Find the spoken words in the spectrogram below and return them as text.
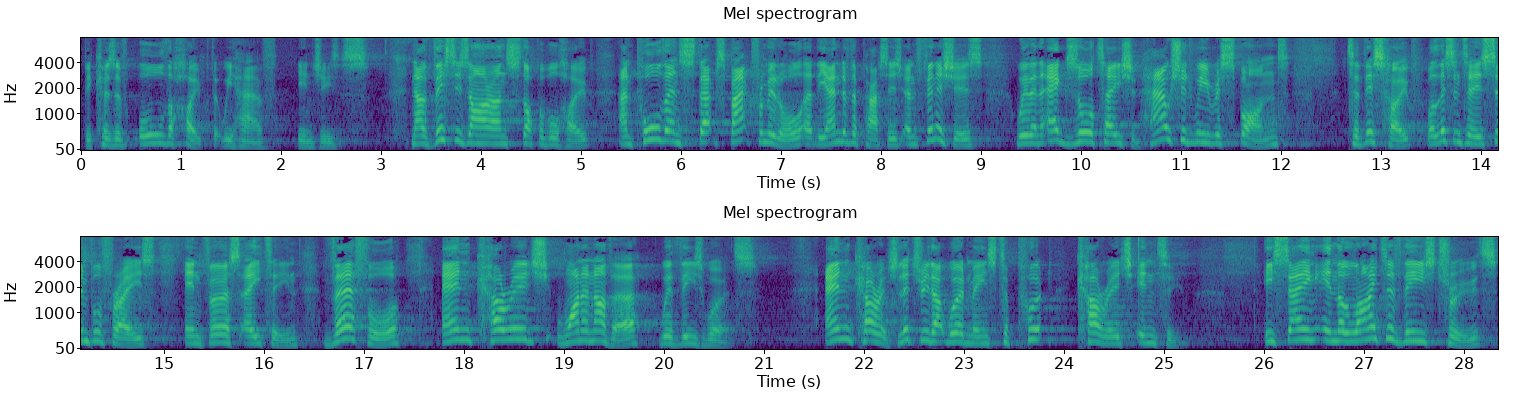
because of all the hope that we have in Jesus. Now, this is our unstoppable hope, and Paul then steps back from it all at the end of the passage and finishes with an exhortation. How should we respond to this hope? Well, listen to his simple phrase in verse 18. Therefore, encourage one another with these words. Encourage, literally, that word means to put courage into. He's saying, in the light of these truths,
